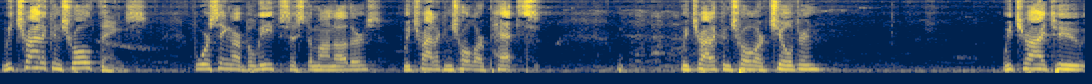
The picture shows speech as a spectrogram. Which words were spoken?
We try to control things, forcing our belief system on others. We try to control our pets. We try to control our children. We try to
